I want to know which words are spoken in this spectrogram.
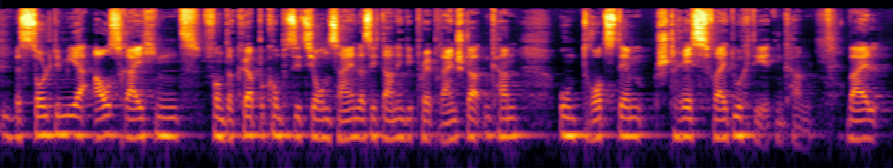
Mhm. Das sollte mir ausreichend von der Körperkomposition sein, dass ich dann in die Prep reinstarten kann und trotzdem stressfrei durchdiäten kann. Weil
